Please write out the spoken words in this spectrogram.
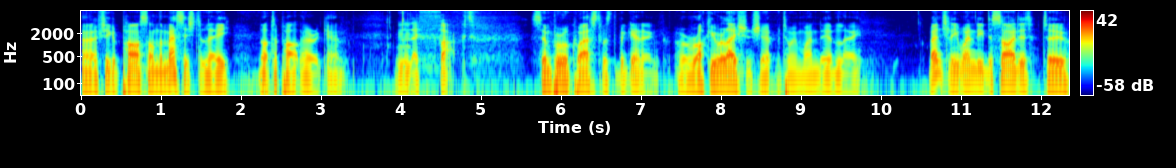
uh, if she could pass on the message to Lee not to part there again. And then they fucked. Simple request was the beginning of a rocky relationship between Wendy and Lee. Eventually, Wendy decided to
